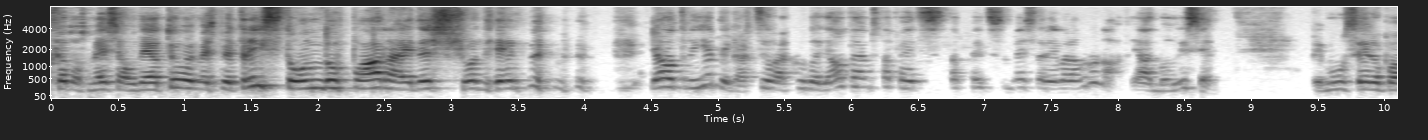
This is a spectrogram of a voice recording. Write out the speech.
skatos, mēs jau tuvojamies pie trīs stundu pārraides šodien. Jautri ietekās cilvēku uzdod jautājumus, tāpēc, tāpēc mēs arī varam runāt. Jāatbild visiem. Pie mums Eiropā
